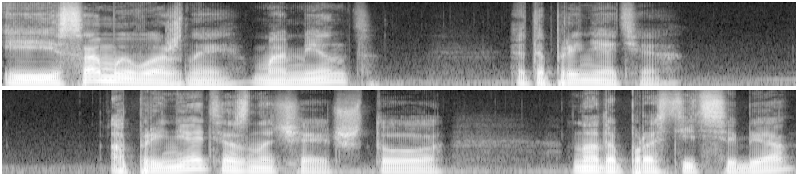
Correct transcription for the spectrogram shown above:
И самый важный момент – это принятие. А принять означает, что надо простить себя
